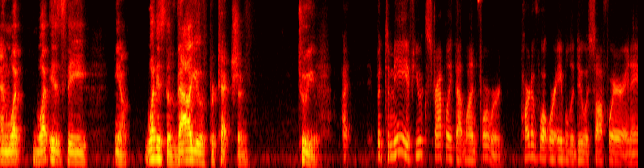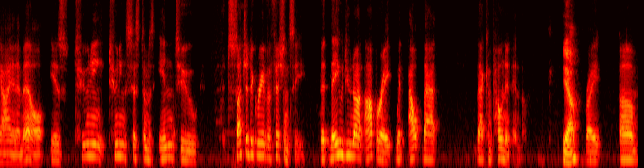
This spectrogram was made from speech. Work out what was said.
and what what is the, you know, what is the value of protection to you? I, but to me, if you extrapolate that line forward, part of what we're able to do with software and AI and ML is tuning tuning systems into such a degree of efficiency that they do not operate without that that component in them. Yeah. Right. Um,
